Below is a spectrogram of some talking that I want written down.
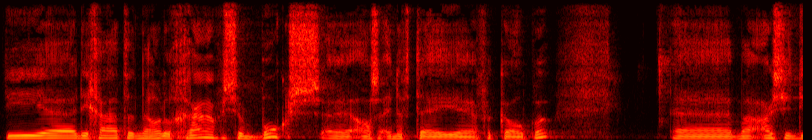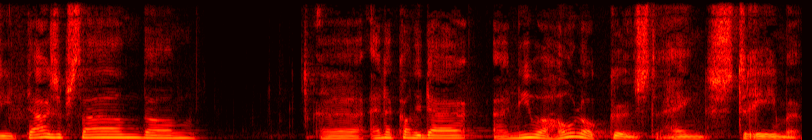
Die, die gaat een holografische box als NFT verkopen. Maar als je die thuis hebt staan, dan, eh, en dan kan hij daar een nieuwe holokunst heen streamen.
